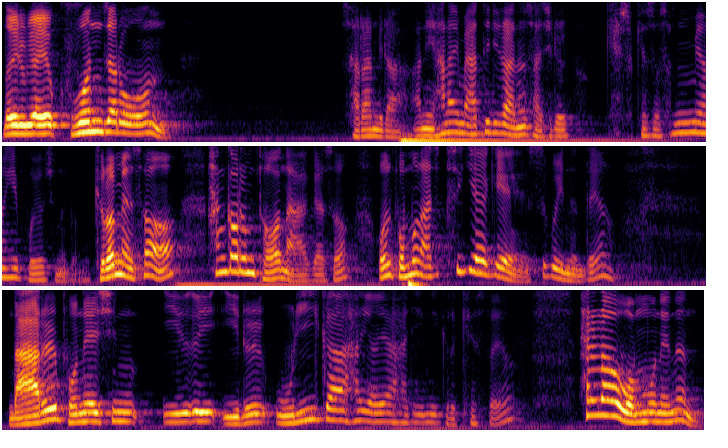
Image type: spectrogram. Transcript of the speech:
너희를 위하여 구원자로 온 사람이라, 아니 하나님의 아들이라는 사실을 계속해서 선명히 보여주는 겁니다. 그러면서 한 걸음 더 나아가서 오늘 본문 아주 특이하게 쓰고 있는데요. 나를 보내신 이의 일을 우리가 하여야 하리니 그렇게 했어요. 헬라어 원문에는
